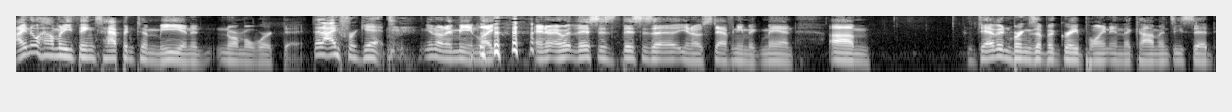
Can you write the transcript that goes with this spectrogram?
I know how many things happen to me in a normal work day. that I forget. You know what I mean? Like, and, and this is this is a you know Stephanie McMahon. Um, Devin brings up a great point in the comments. He said,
